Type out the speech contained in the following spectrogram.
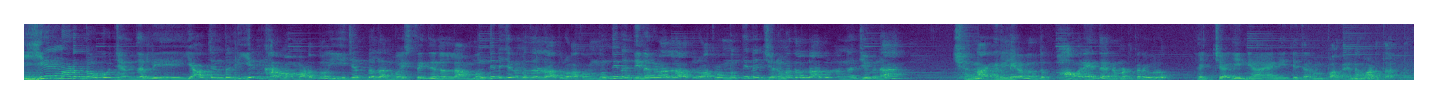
ಏನ್ ಮಾಡಿದ್ನೋ ಓ ಜನ್ಮದಲ್ಲಿ? ಯಾವ ಜನ್ಮದಲ್ಲಿ ಏನ್ ಕರ್ಮ ಮಾಡಿದ್ನೋ? ಈ ಜನ್ಮದಲ್ಲಿ ಅನುಭವಿಸ್ತಾ ಇದ್ದೇನಲ್ಲ? ಮುಂದಿನ ಜನ್ಮದಲ್ಲಾದರೂ ಅಥವಾ ಮುಂದಿನ ದಿನಗಳಲ್ಲಾದರೂ ಅಥವಾ ಮುಂದಿನ ಜನ್ಮದಲ್ಲಾದ್ರೂ ನನ್ನ ಜೀವನ ಚೆನ್ನಾಗಿರಲಿ ಅನ್ನೋದು ಭಾವನೆಯಿಂದ ಏನು ಮಾಡ್ತಾರೆ ಇವರು? ಹೆಚ್ಚಾಗಿ ನ್ಯಾಯ, ನೀತಿ, ಧರ್ಮ ಪಾಲನೆಯನ್ನು ಮಾಡ್ತಾ ಇರ್ತಾರೆ.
